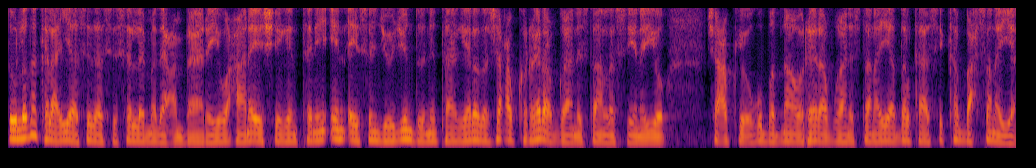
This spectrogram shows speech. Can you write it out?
Dowlado kale ayaa sidaasi salamada cambaareeyay waxaana ay sheegeen tani in aysan joojin doonin taageerada shacabka reer afghanistan la siinayo. Shacabkii ugu badnaa oo reer afghanistan ayaa dalkaasi ka baxsanaya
